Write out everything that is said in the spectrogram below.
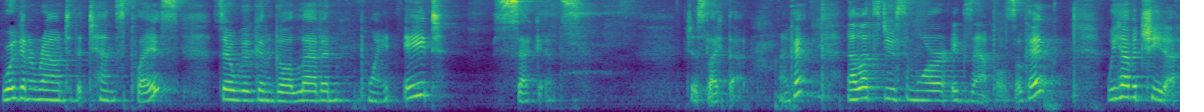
We're going to round to the tenths place, so we're going to go 11.8 seconds, just like that. Okay, now let's do some more examples. Okay, we have a cheetah,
